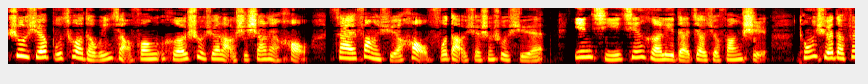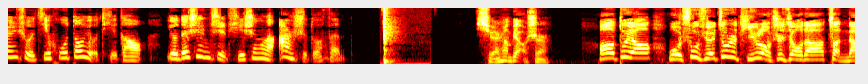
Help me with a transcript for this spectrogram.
数学不错的文晓峰和数学老师商量后，在放学后辅导学生数学。因其亲和力的教学方式，同学的分数几乎都有提高，有的甚至提升了二十多分。学生表示：“哦，对啊，我数学就是体育老师教的，怎的？”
